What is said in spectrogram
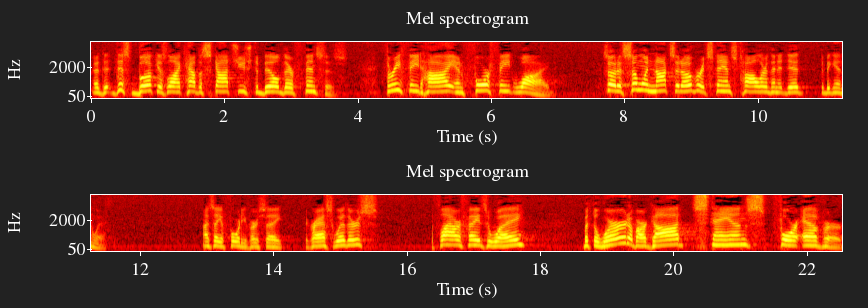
This book is like how the Scots used to build their fences three feet high and four feet wide. So that if someone knocks it over, it stands taller than it did to begin with. Isaiah 40, verse 8. The grass withers, the flower fades away, but the word of our God stands forever.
